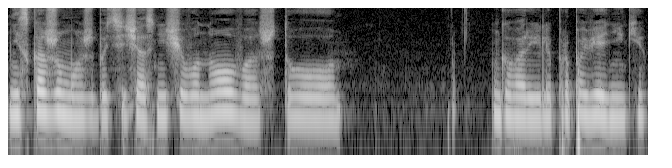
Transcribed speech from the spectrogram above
не скажу, может быть, сейчас ничего нового, что говорили проповедники.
